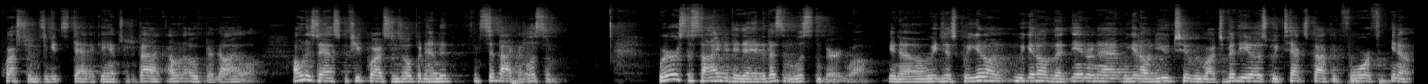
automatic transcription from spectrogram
questions and get static answers back. I want to open a dialogue. I want to ask a few questions open ended and sit back and listen. We're a society today that doesn't listen very well. You know, we just we get on we get on the internet, we get on YouTube, we watch videos, we text back and forth, you know,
